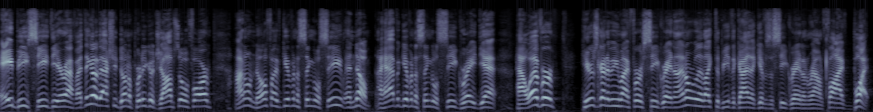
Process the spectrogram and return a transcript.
A, B, C, D, or F. I think I've actually done a pretty good job so far. I don't know if I've given a single C, and no, I haven't given a single C grade yet. However, here's going to be my first C grade, and I don't really like to be the guy that gives a C grade on round five, but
